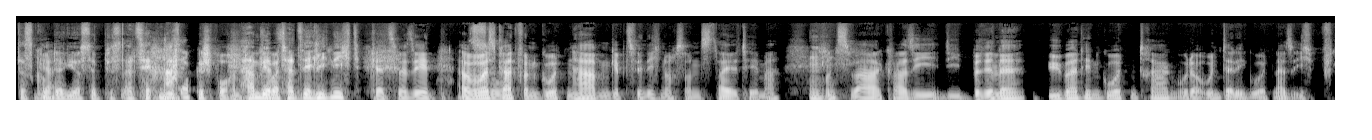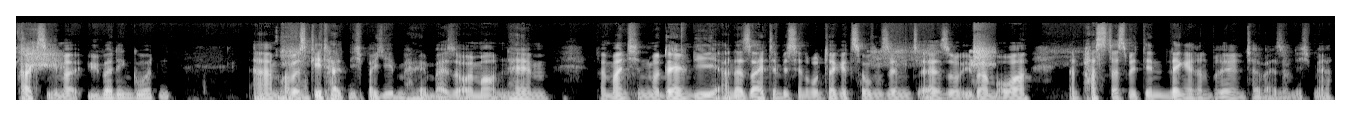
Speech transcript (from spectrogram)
Das kommt ja. ja wie aus der Piste. Als hätten wir es abgesprochen. Haben wir aber tatsächlich nicht. Kannst mal sehen. Aber wo wir es gerade von Gurten haben, gibt es, finde ich, noch so ein Style-Thema. Mhm. Und zwar quasi die Brille über den Gurten tragen oder unter den Gurten. Also ich trage sie immer über den Gurten. Ähm, mhm. Aber es geht halt nicht bei jedem Helm. Bei so All-Mountain-Helmen bei manchen Modellen, die an der Seite ein bisschen runtergezogen sind, äh, so überm Ohr, dann passt das mit den längeren Brillen teilweise nicht mehr.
